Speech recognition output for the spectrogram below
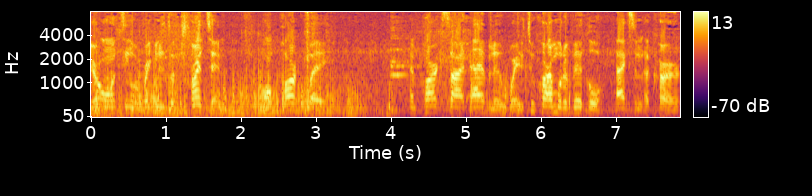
You're on scene with breaking news of Trenton on Parkway and Parkside Avenue where a two-car motor vehicle accident occurred.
